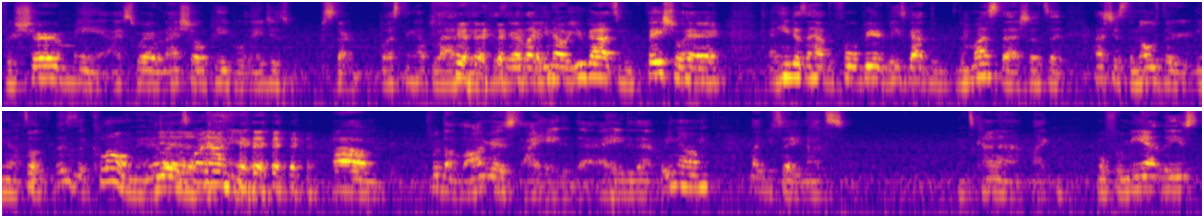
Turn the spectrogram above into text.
For sure, me. I swear, when I show people, they just start busting up laughing because they're like, you know, you got some facial hair, and he doesn't have the full beard, but he's got the, the mustache. So it's a that's just an older, you know. So this is a clone. And you're like, what's going on here? um, for the longest, I hated that. I hated that. But you know, like you say, you know, it's it's kind of like, well, for me at least,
